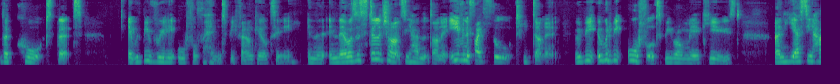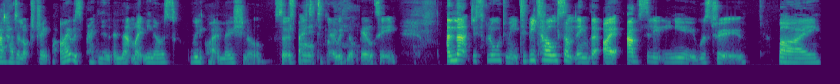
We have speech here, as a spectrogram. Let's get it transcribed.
the court that it would be really awful for him to be found guilty. In the in there was a, still a chance he hadn't done it, even if I thought he'd done it. It would be it would be awful to be wrongly accused. And yes, he had had a lot to drink, but I was pregnant, and that might mean I was really quite emotional. So it was better oh. to go with not guilty. And that just floored me to be told something that I absolutely knew was true by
